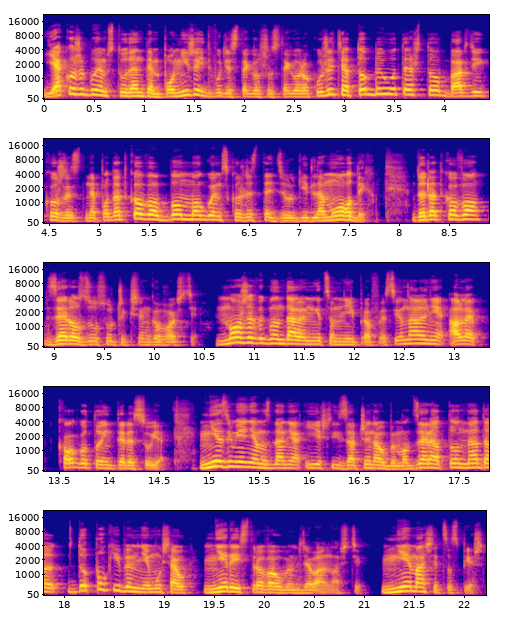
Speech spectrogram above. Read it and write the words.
Jako, że byłem studentem poniżej 26 roku życia, to było też to bardziej korzystne podatkowo, bo mogłem skorzystać z ulgi dla młodych. Dodatkowo zero ZUS-u czy księgowości. Może wyglądałem nieco mniej profesjonalnie, ale kogo to interesuje? Nie zmieniam zdania i jeśli zaczynałbym od zera, to nadal, dopóki bym nie musiał, nie rejestrowałbym działalności. Nie ma się co spieszyć.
